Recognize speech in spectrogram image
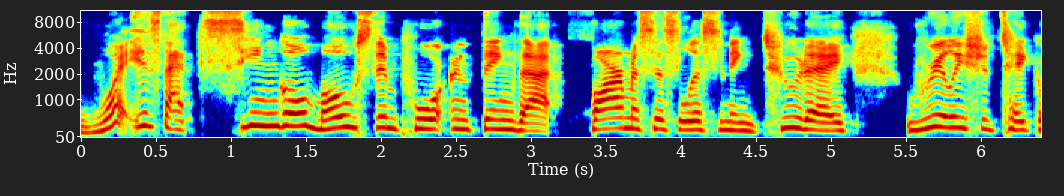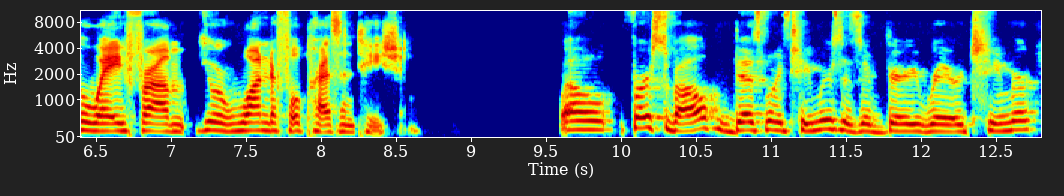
what is that single most important thing that pharmacists listening today really should take away from your wonderful presentation? Well, first of all, desmoid tumors is a very rare tumor.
